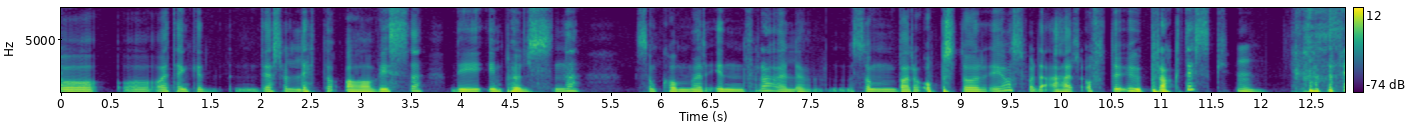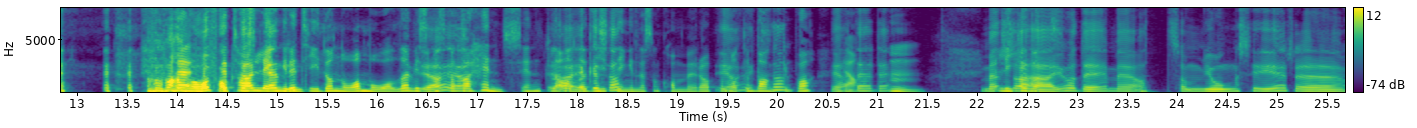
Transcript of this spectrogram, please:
Og, og, og jeg tenker det er så lett å avvise de impulsene som kommer innenfra, eller som bare oppstår i oss. For det er ofte upraktisk. Mm. Man Det, det tar lengre en- tid å nå målet hvis Ja, man skal ja. ta hensyn til Ja, alle de sant? tingene som kommer og på en måte banker sant? på. Ja, det er det. Mm. Men like så godt. er jo det med at, som Jung sier, eh,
